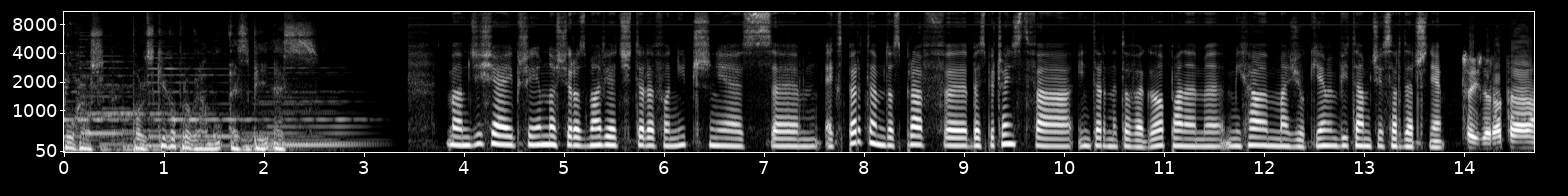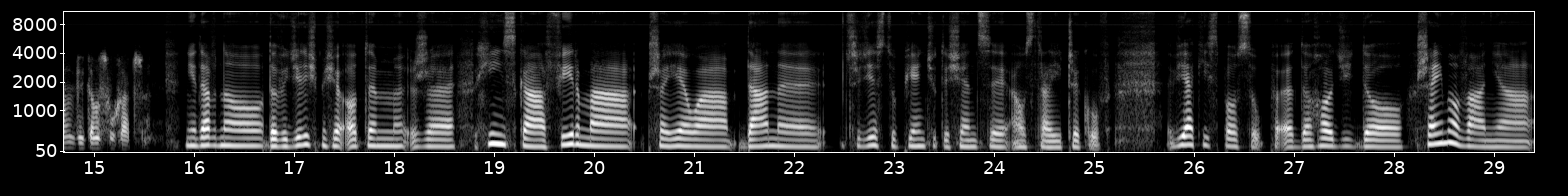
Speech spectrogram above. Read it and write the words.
Słuchasz polskiego programu SBS. Mam dzisiaj przyjemność rozmawiać telefonicznie z ekspertem do spraw e, bezpieczeństwa internetowego, panem Michałem Maziukiem. Witam cię serdecznie. Cześć Dorota, witam słuchaczy. Niedawno dowiedzieliśmy się o tym, że chińska firma przejęła dane 35 tysięcy Australijczyków. W jaki sposób dochodzi do przejmowania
